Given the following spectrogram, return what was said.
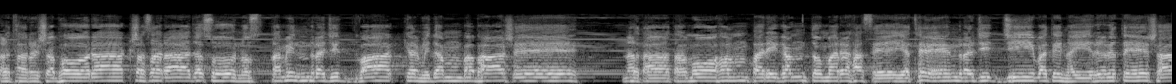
रथर्षभो राक्षसराजसूनुस्तमिन्द्रजिद्वाक्यमिदम् बभाषे न तातमोऽहम् परिगन्तुमर्हसे यथेन्द्रजिज्जीवति नैरृतेषा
